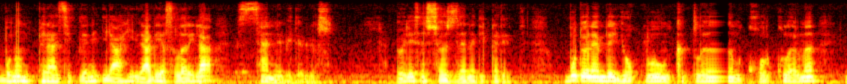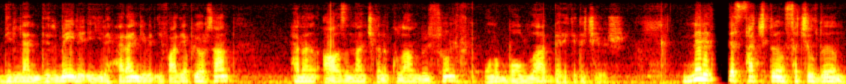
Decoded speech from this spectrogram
bunun prensiplerini ilahi irade yasalarıyla sen mi belirliyorsun? Öyleyse sözlerine dikkat et. Bu dönemde yokluğun, kıtlığın, korkularını dillendirme ile ilgili herhangi bir ifade yapıyorsan hemen ağzından çıkanı kulağın duysun, onu bolluğa, berekete çevir. Nerede saçtığın, saçıldığın,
